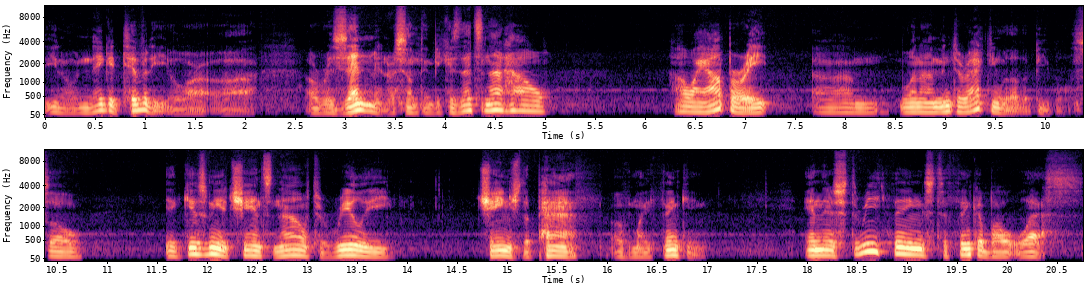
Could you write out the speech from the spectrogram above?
you know negativity or a, a resentment or something because that's not how how I operate um, when I'm interacting with other people. So it gives me a chance now to really change the path of my thinking. And there's three things to think about less.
